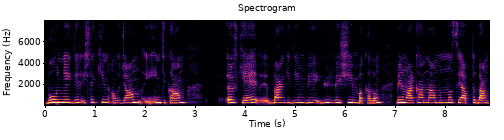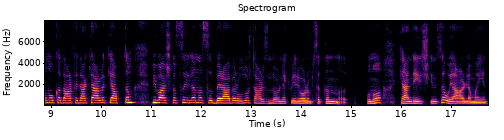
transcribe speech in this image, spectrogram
Bu nedir? İşte kin alacağım, intikam, öfke ben gideyim bir yüzleşeyim bakalım. Benim arkamdan bunu nasıl yaptı? Ben bunu o kadar fedakarlık yaptım. Bir başkasıyla nasıl beraber olur tarzında örnek veriyorum. Sakın bunu kendi ilişkinize uyarlamayın.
